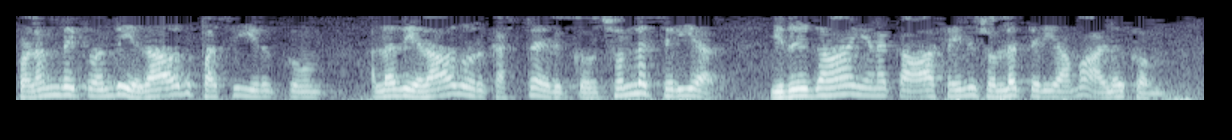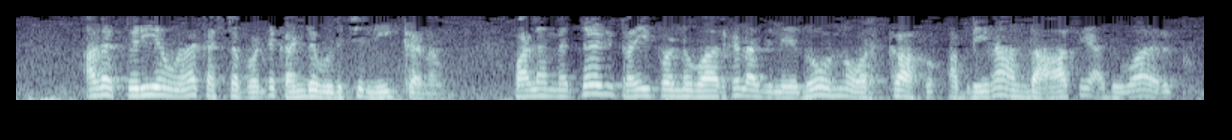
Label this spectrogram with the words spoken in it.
குழந்தைக்கு வந்து ஏதாவது பசி இருக்கும் அல்லது ஏதாவது ஒரு கஷ்டம் இருக்கும் சொல்ல தெரியாது. இதுதான் எனக்கு ஆசைன்னு சொல்ல தெரியாம அழுகும். அதை பெரியவங்க கஷ்டப்பட்டு கண்டுபிடிச்சு நீக்கணும். பல மெத்தட் ட்ரை பண்ணுவார்கள் அதுல ஏதோ ஒன்னு ஒர்க் ஆகும் அப்படின்னா அந்த ஆசை அதுவா இருக்கும்.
